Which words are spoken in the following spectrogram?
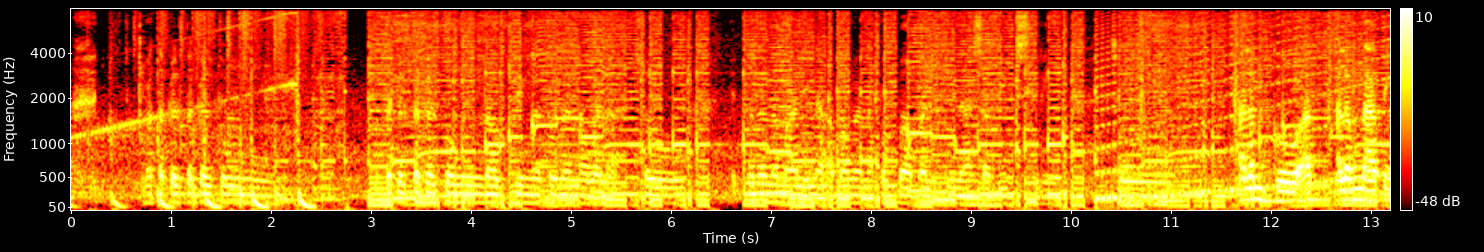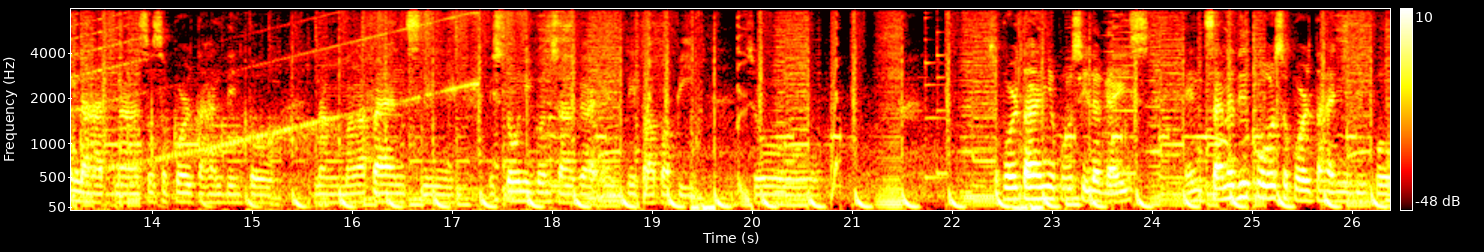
Matagal-tagal tong matagal-tagal tong love team na to na nawala. So, ito na naman inaabangan ang pagbabalik nila sa big screen. So, alam ko at alam nating lahat na susuportahan din to ng mga fans ni Miss Tony Gonzaga and ni Papa P. So, supportahan niyo po sila guys. And sana din po supportahan niyo din po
